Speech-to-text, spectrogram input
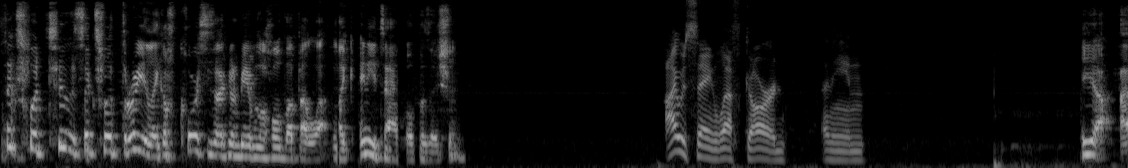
six foot two, six foot three. Like, of course, he's not going to be able to hold up at le- like any tackle position. I was saying left guard. I mean, Yeah, I,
